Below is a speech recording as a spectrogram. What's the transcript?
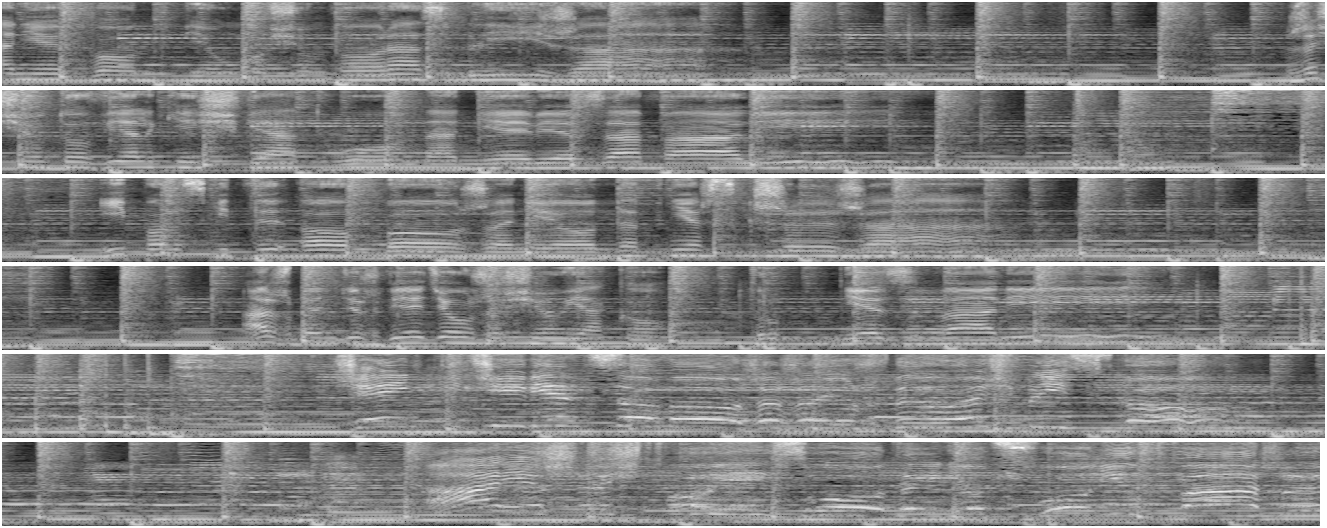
ja nie wątpię, bo się pora zbliża. Że się to wielkie światło na niebie zapali. I Polski Ty, o Boże, nie odepniesz z krzyża. Aż będziesz wiedział, że się jako trup nie zwali Ci więc, o Boże, że już byłeś blisko. A jeszcześ Twojej złotej nie odsłonił twarzy.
